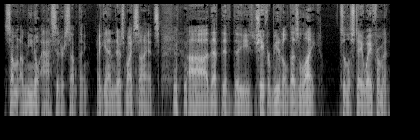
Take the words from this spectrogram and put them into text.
some amino acid or something. Again, there's my science uh, that the the chafer beetle doesn't like, so they'll stay away from it.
